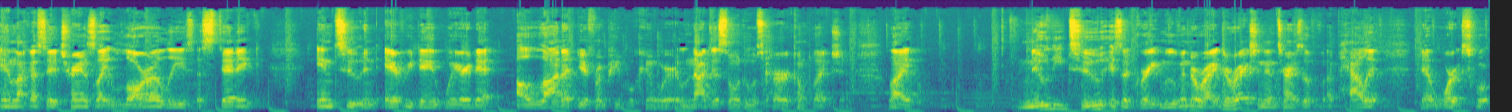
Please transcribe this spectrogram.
and like I said, translate Laura Lee's aesthetic into an everyday wear that a lot of different people can wear, not just someone who's her complexion. Like Nudie 2 is a great move in the right direction in terms of a palette that works for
